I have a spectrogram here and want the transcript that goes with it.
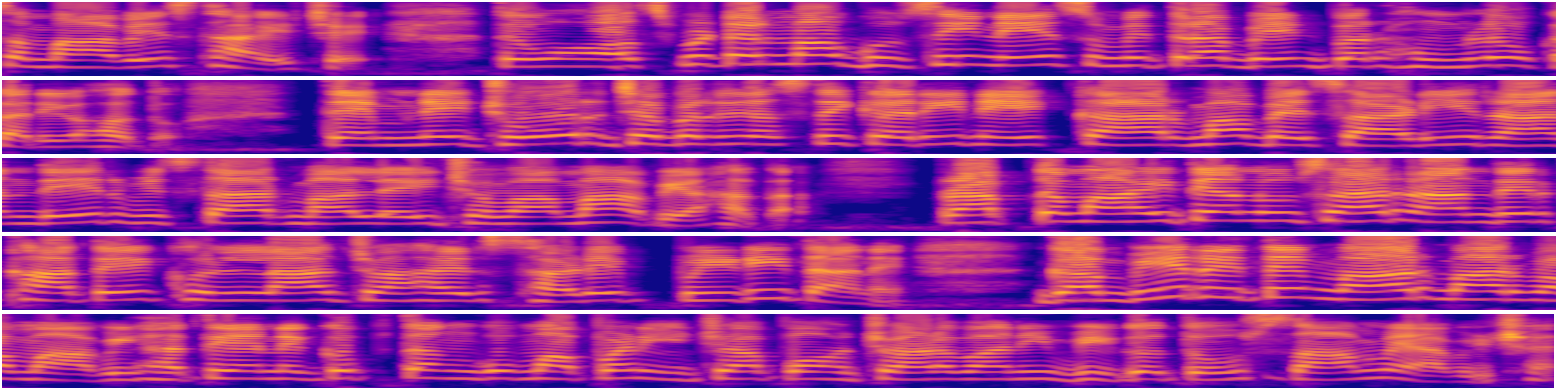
સમાવેશ થાય છે. તેઓ હોસ્પિટલમાં ઘૂસીને સુમિત્રાબેન પર હુમલો કર્યો હતો. તેમને જોર જબરજસ્તી કરીને એક કારમાં બેસાડી રાંદેર વિસ્તારમાં લઈ જવામાં આવ્યા હતા. પ્રાપ્ત માહિતી અનુસાર રાંદેર ખાતે ખુલ્લા જાહેર સ્થળે પીડિતાને ગંભીર રીતે માર મારવામાં આવી હતી અને ગુપ્ત અંગોમાં પણ ઈજા પહોંચાડવાની વિગતો સામે આવી છે.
